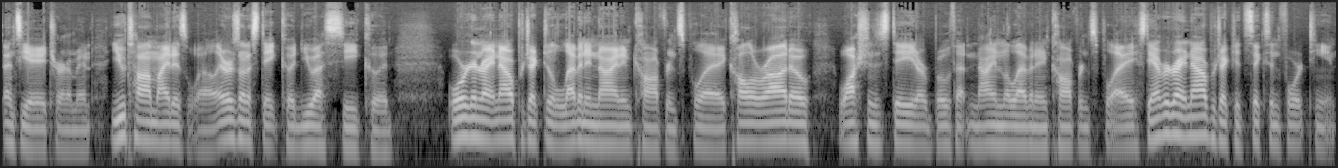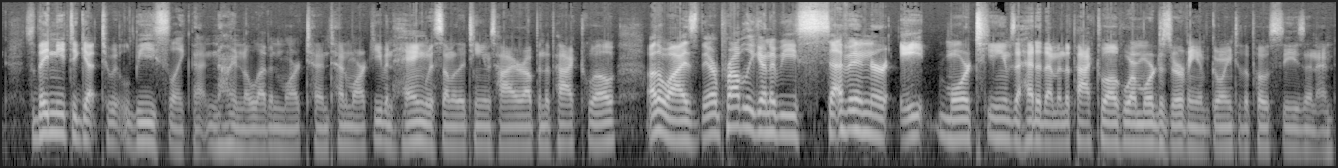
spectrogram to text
NCAA tournament. Utah might as well. Arizona State could. USC could. Oregon right now projected 11 and 9 in conference play. Colorado, Washington State are both at 9 and 11 in conference play. Stanford right now projected 6 and 14. So they need to get to at least like that 9 and 11 mark, 10 10 mark, even hang with some of the teams higher up in the Pac 12. Otherwise, there are probably going to be 7 or 8 more teams ahead of them in the Pac 12 who are more deserving of going to the postseason. And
